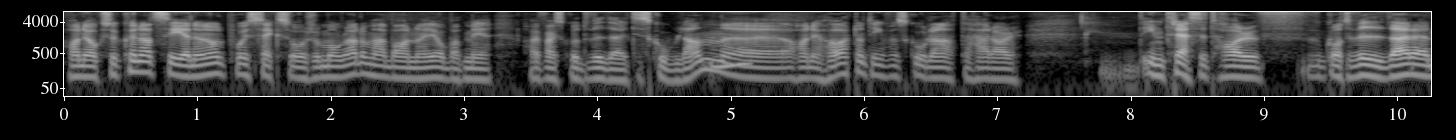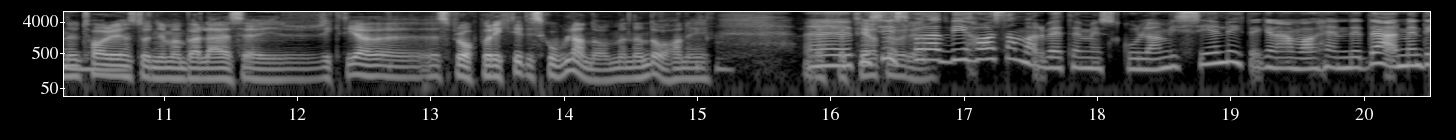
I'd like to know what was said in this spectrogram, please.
Har ni också kunnat se, nu har ni hållit på i sex år, så många av de här barnen har jobbat med har ju faktiskt gått vidare till skolan. Mm. Eh, har ni hört någonting från skolan att det här har intresset har gått vidare? Nu tar det en stund när man börjar lära sig riktiga eh, språk på riktigt i skolan då, men ändå har ni Mm. Eh, precis, för att vi har samarbete med skolan. Vi ser lite grann vad händer där. Men det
